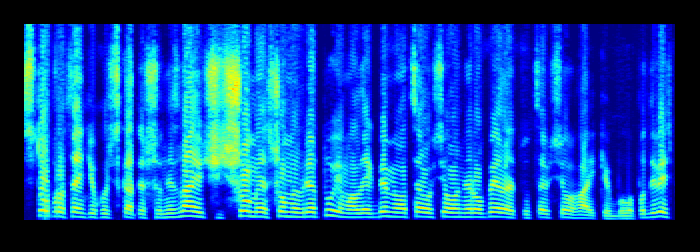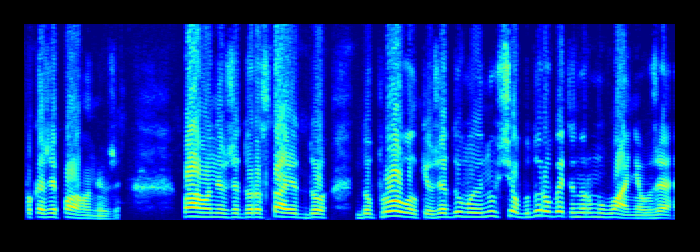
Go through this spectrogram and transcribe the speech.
100% хочу сказати, що не знаю, що ми, що ми врятуємо, але якби ми оце всього не робили, то це все гайки було. Подивись, покажи пагони вже. Пагони вже доростають до, до проволоки, вже думаю, ну все, буду робити нормування вже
